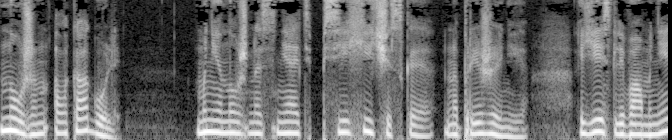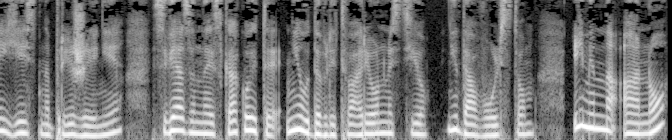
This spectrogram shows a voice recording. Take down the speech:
нужен алкоголь? Мне нужно снять психическое напряжение. Если во мне есть напряжение, связанное с какой-то неудовлетворенностью, недовольством, именно оно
